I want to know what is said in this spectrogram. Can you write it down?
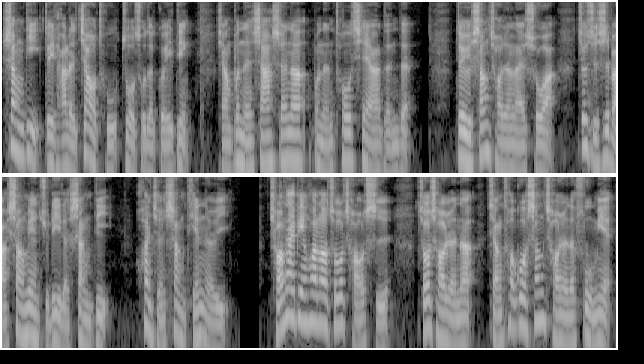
上帝对他的教徒做出的规定，像不能杀生啊、不能偷窃啊等等，对于商朝人来说啊，就只是把上面举例的上帝换成上天而已。朝代变化到周朝时，周朝人呢想透过商朝人的覆灭，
